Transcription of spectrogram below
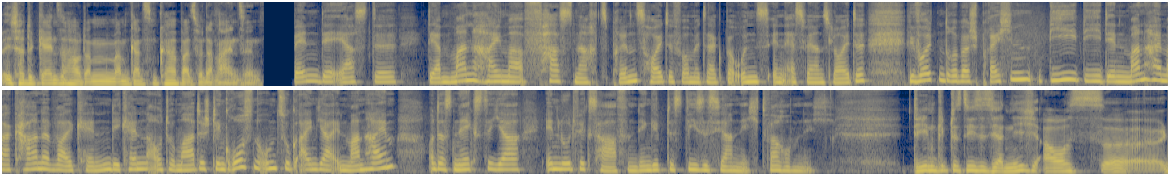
ich hatte Gänsehaut am, am ganzen Körper, als wir da rein sind. Ben der Erste, der Mannheimer Fasnachtsprinz, heute Vormittag bei uns in SWRs Leute. Wir wollten darüber sprechen. Die, die den Mannheimer Karneval kennen, die kennen automatisch den großen Umzug ein Jahr in Mannheim und das nächste Jahr in Ludwigshafen. Den gibt es dieses Jahr nicht. Warum nicht? Den gibt es dieses Jahr nicht aus äh,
